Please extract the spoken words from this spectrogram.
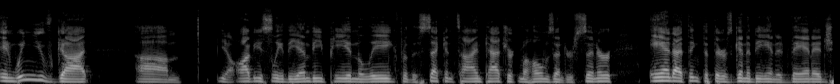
and when you've got um, you know, obviously the MVP in the league for the second time, Patrick Mahomes under center. And I think that there's going to be an advantage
